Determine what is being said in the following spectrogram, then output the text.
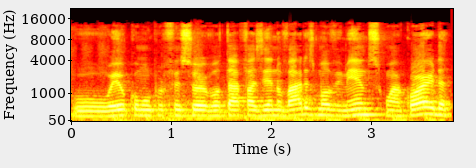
O eu como professor vou estar fazendo vários movimentos com a corda,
